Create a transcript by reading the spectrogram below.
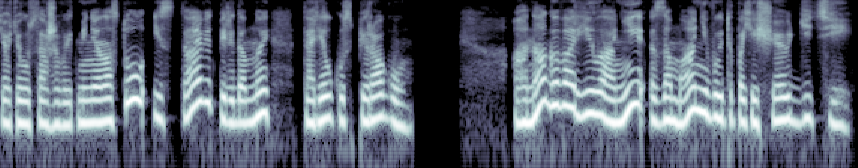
Тётя усаживает меня на стул и ставит передо мной тарелку с пирогом. Она говорила, они заманивают и похищают детей.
